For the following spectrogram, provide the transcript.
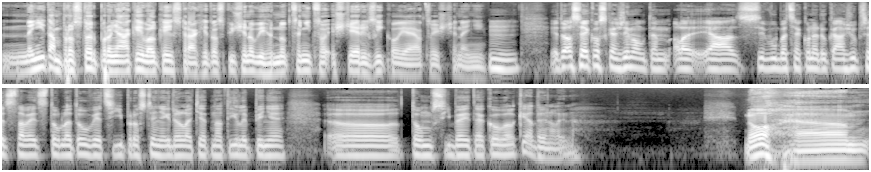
není tam prostor pro nějaký velký strach, je to spíš jenom vyhodnocení, co ještě riziko je a co ještě není. Hmm. Je to asi jako s každým autem, ale já si vůbec jako nedokážu představit s touhletou věcí prostě někde letět na té lipině, uh, to musí být jako velký adrenalin. No, um,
